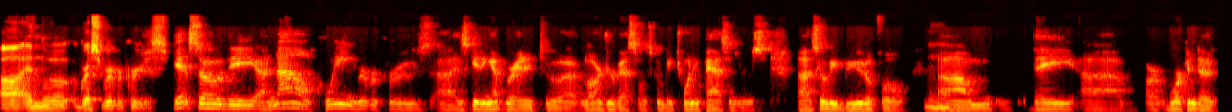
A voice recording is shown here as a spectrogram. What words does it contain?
Uh, and the Aggressor river cruise. Yeah, so the uh, Nile Queen River Cruise uh, is getting upgraded to a larger vessel. It's going to be 20 passengers. Uh, it's going to be beautiful. Mhm. Um, they uh, are working to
